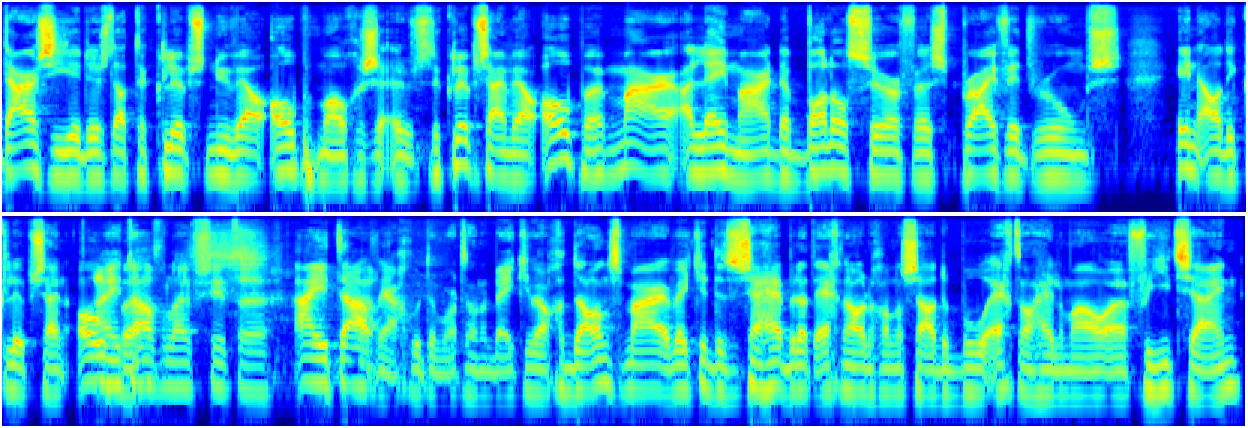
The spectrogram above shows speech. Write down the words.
daar zie je dus dat de clubs nu wel open mogen. Dus de clubs zijn wel open, maar alleen maar de bottle service, private rooms in al die clubs zijn open. Aan je tafel blijven zitten. Aan je tafel. Ja, goed, er wordt dan een beetje wel gedanst. Maar weet je, dus ze hebben dat echt nodig. Anders zou de boel echt al helemaal eh, failliet zijn.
